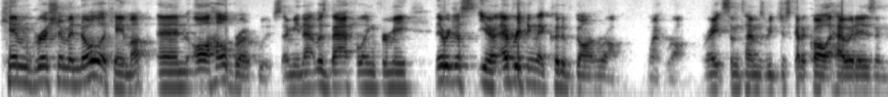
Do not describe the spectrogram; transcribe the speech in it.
Kim Grisham and Nola came up and all hell broke loose. I mean that was baffling for me. They were just you know everything that could have gone wrong went wrong, right? Sometimes we just got to call it how it is, and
